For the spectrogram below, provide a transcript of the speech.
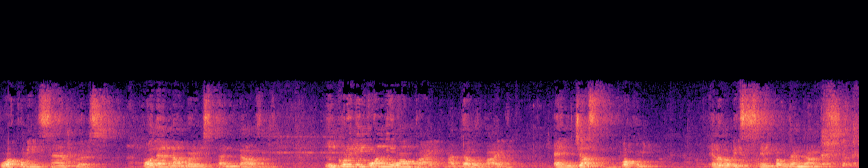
vacuuming samplers. Model number is 10,000, including only one pipe, not double pipe, and just vacuuming. A little bit simpler than the others.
